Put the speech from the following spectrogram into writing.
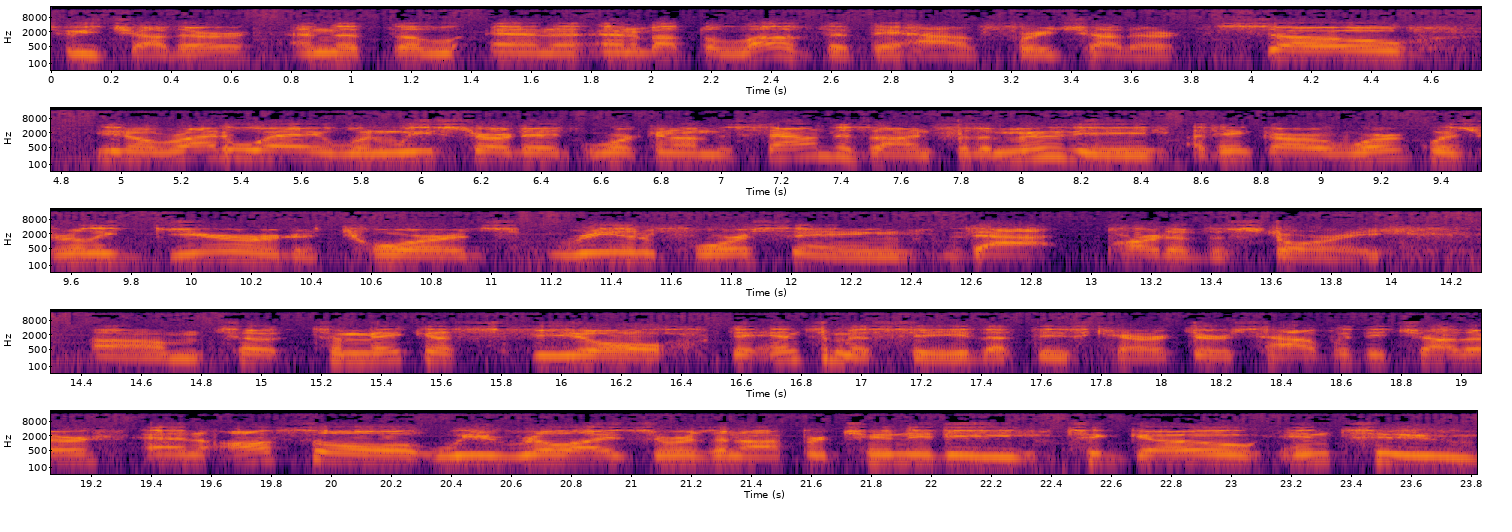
to each other and that the and, and about the love that they have for each other. So you know, right away when we started working on the sound design for the movie, I think our work was really geared towards reinforcing that part of the story um, to, to make us feel the intimacy that these characters have with each other. And also, we realized there was an opportunity to go into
